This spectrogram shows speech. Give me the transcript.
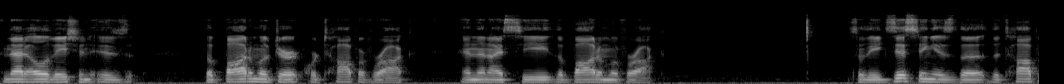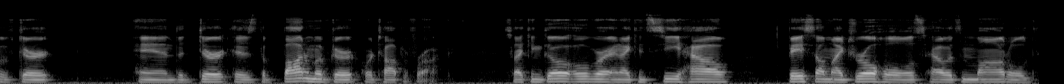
and that elevation is the bottom of dirt or top of rock, and then I see the bottom of rock. So the existing is the, the top of dirt, and the dirt is the bottom of dirt or top of rock. So I can go over and I can see how based on my drill holes, how it's modeled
